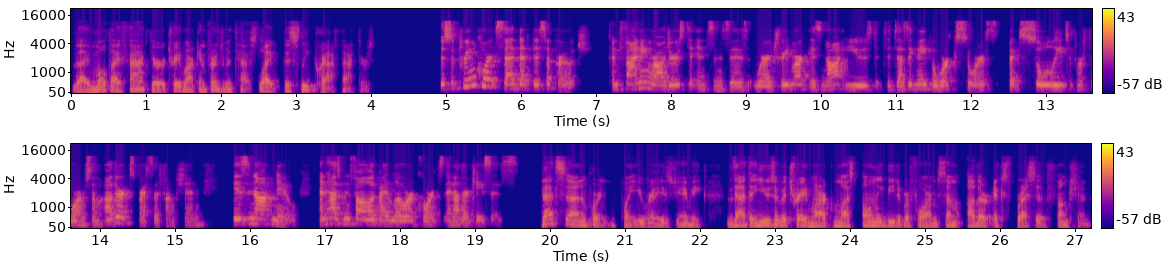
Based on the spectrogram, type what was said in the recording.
the multi-factor trademark infringement test like the Sleekcraft factors. The Supreme Court said that this approach, confining Rogers to instances where a trademark is not used to designate a work source, but solely to perform some other expressive function, is not new and has been followed by lower courts in other cases. That's an important point you raised, Jamie, that the use of a trademark must only be to perform some other expressive function.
